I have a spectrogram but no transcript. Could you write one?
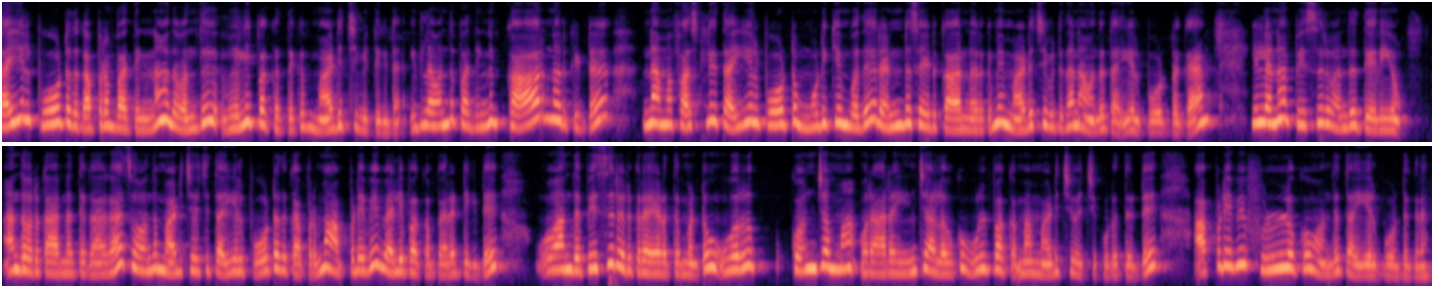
தையல் போட்டதுக்கப்புறம் பார்த்திங்கன்னா அதை வந்து வெளிப்பக்கத்துக்கு மடித்து விட்டுக்கிட்டேன். இதில் வந்து பார்த்திங்கன்னா கார்னர்கிட்ட நம்ம ஃபஸ்ட்லி தையல் போட்டு முடிக்கும் போதே ரெண்டு சைடு கார்னருக்குமே மடித்து விட்டு தான் நான் வந்து தையல் போட்டிருக்கேன். இல்லைன்னா பிசுறு வந்து தெரியும் அந்த ஒரு காரணத்துக்காக. ஸோ வந்து மடித்து வச்சு தையல் போட்டதுக்கப்புறமா அப்படியே வெளிப்பக்கம் பெரட்டிக்கிட்டு அந்த பிசுறு இருக்கிற இடத்த மட்டும் ஒரு கொஞ்சமாக ஒரு அரை இன்ச் அளவுக்கு உள்பக்கமாக மடித்து வச்சு கொடுத்துட்டு அப்படியே ஃபுல்லுக்கும் வந்து தையல் போட்டுக்கிறேன்.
